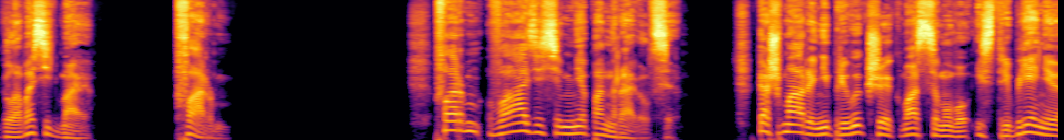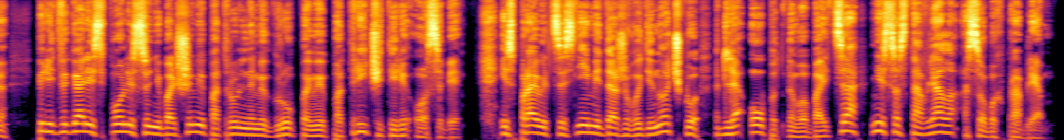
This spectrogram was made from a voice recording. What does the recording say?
Глава седьмая. Фарм. Фарм в оазисе мне понравился. Кошмары, не привыкшие к массовому истреблению, передвигались по лесу небольшими патрульными группами по 3-4 особи. И справиться с ними даже в одиночку для опытного бойца не составляло особых проблем.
